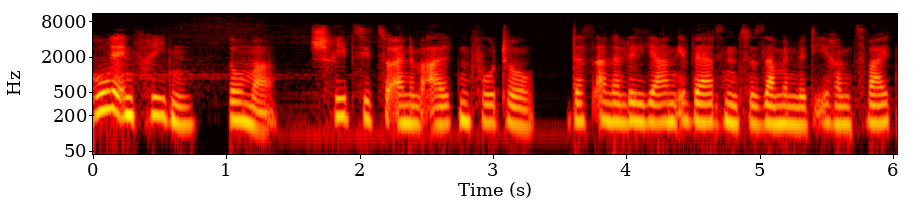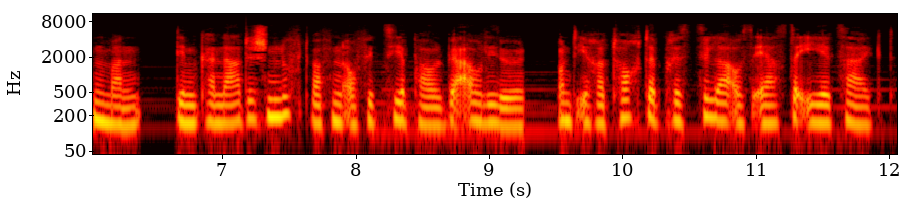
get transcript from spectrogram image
Ruhe in Frieden, Oma schrieb sie zu einem alten Foto, das Anna Lilian Iversen zusammen mit ihrem zweiten Mann, dem kanadischen Luftwaffenoffizier Paul Beaulieu, und ihrer Tochter Priscilla aus erster Ehe zeigt.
